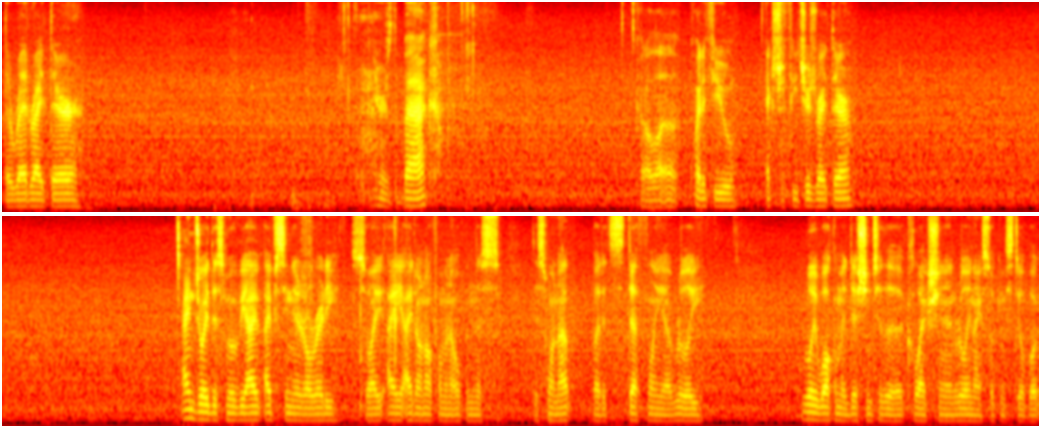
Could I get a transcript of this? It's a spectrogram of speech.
the red right there. Here's the back. It's got a lot, quite a few extra features right there. I enjoyed this movie. I've, I've seen it already, so I, I, I don't know if I'm going to open this this one up, but it's definitely a really really welcome addition to the collection and really nice looking steelbook.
